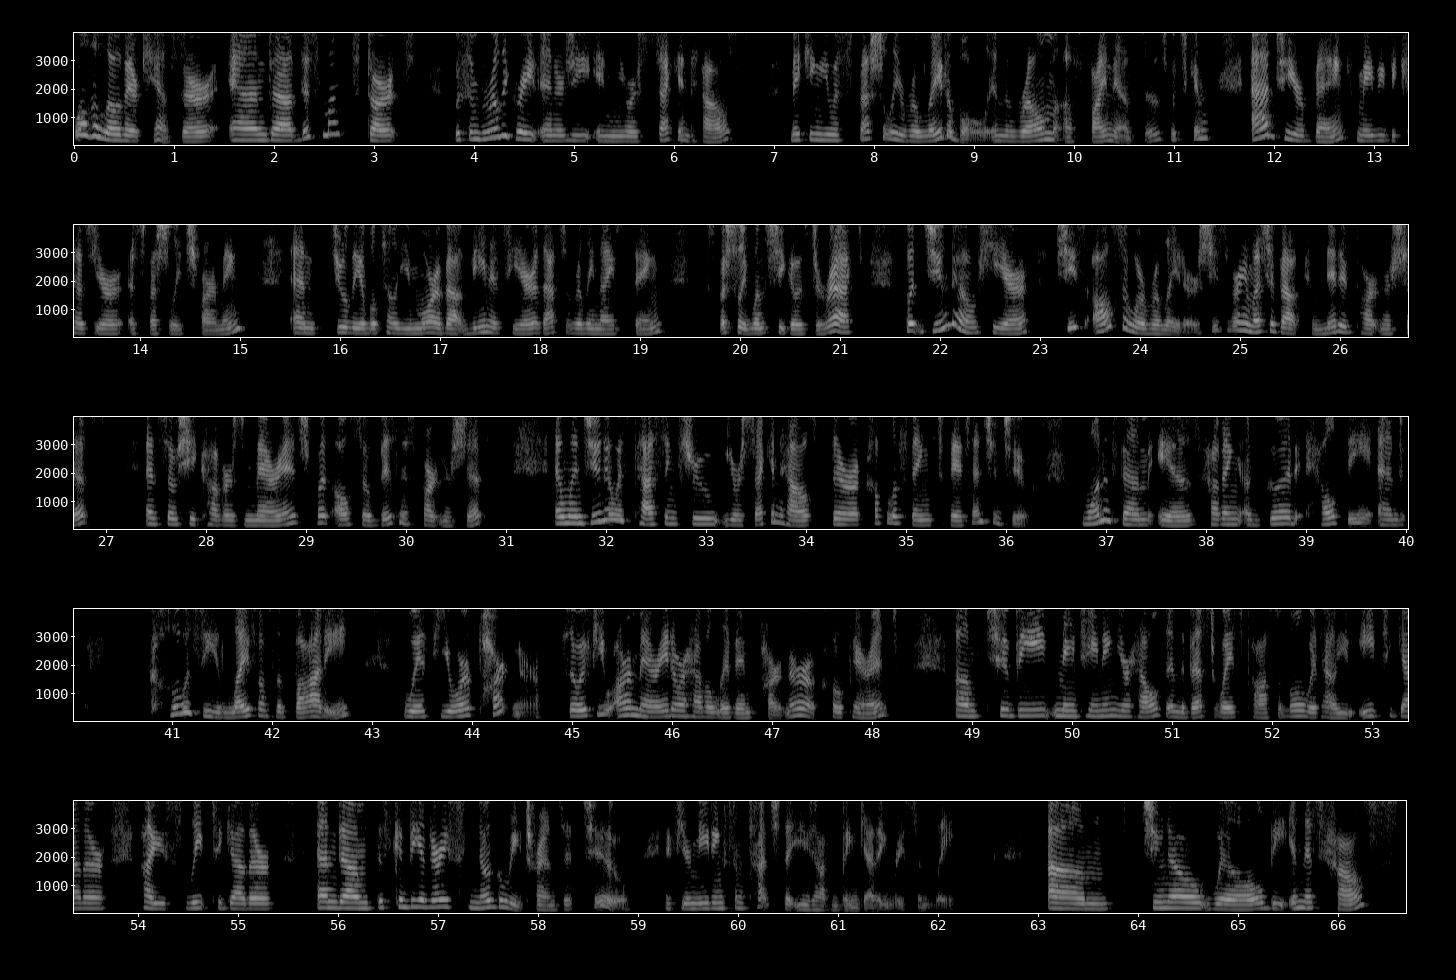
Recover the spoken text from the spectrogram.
Well, hello there, Cancer. And uh, this month starts with some really great energy in your second house making you especially relatable in the realm of finances, which can add to your bank, maybe because you're especially charming. And Julia will tell you more about Venus here. That's a really nice thing, especially once she goes direct. But Juno here, she's also a relator. She's very much about committed partnerships. And so she covers marriage, but also business partnerships. And when Juno is passing through your second house, there are a couple of things to pay attention to. One of them is having a good, healthy, and cozy life of the body with your partner. So, if you are married or have a live in partner or co parent, um, to be maintaining your health in the best ways possible with how you eat together, how you sleep together. And um, this can be a very snuggly transit too, if you're needing some touch that you haven't been getting recently. Um, Juno will be in this house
